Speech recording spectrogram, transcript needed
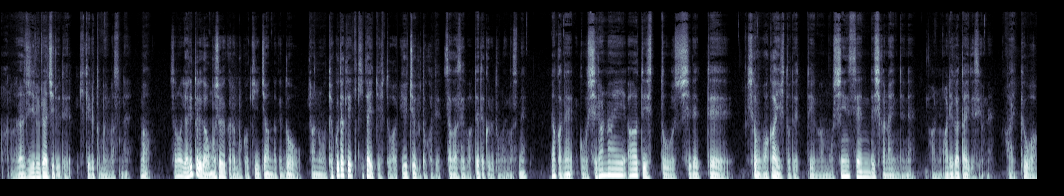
あのラジルラジルで聞けると思いますね。まあ、そのやりとりが面白いから僕は聞いちゃうんだけど、あの、曲だけ聴きたいっていう人は YouTube とかで探せば出てくると思いますね。なんかね、こう知らないアーティストを知れて、しかも若い人でっていうのはもう新鮮でしかないんでね、あの、ありがたいですよね。はい。今日は、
